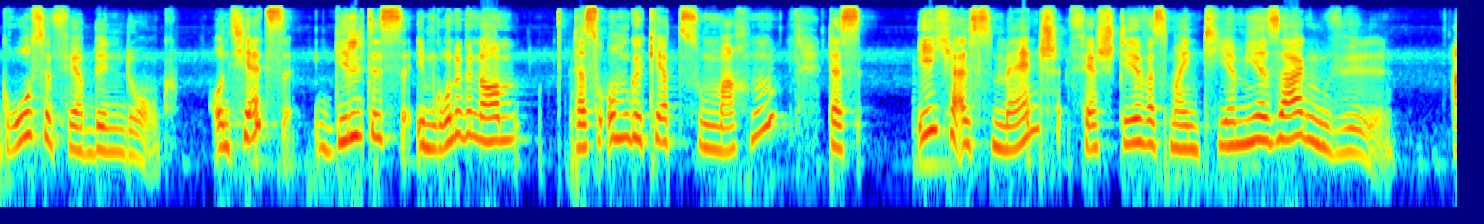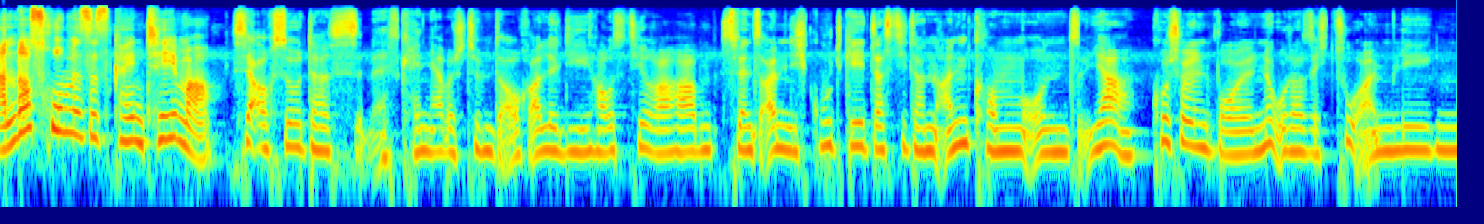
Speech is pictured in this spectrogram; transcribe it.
große Verbindung. Und jetzt gilt es im Grunde genommen, das umgekehrt zu machen, dass ich als Mensch verstehe, was mein Tier mir sagen will. Andersrum ist es kein Thema. Ist ja auch so, dass, es kennen ja bestimmt auch alle, die Haustiere haben, dass wenn es einem nicht gut geht, dass die dann ankommen und ja, kuscheln wollen ne? oder sich zu einem legen.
